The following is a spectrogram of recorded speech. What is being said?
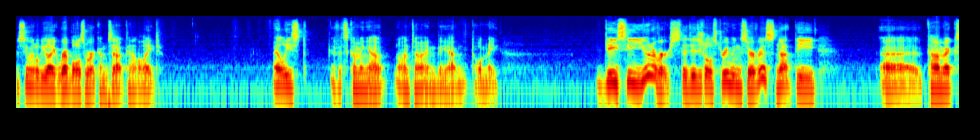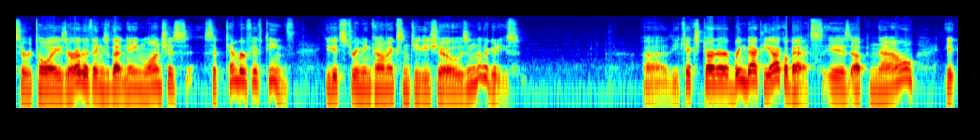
assume it'll be like Rebels where it comes out kind of late. At least if it's coming out on time, they haven't told me. DC Universe, the digital streaming service, not the uh, comics or toys or other things with that name, launches September 15th. You get streaming comics and TV shows and other goodies. Uh, the Kickstarter Bring Back the Aquabats is up now. It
